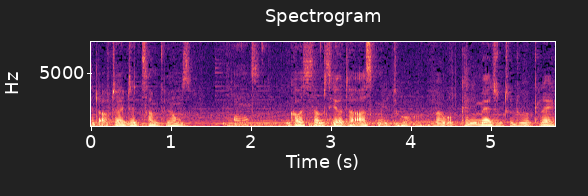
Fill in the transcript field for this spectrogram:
and after I did some films Yes. because some theater asked me to, if I can imagine to do a play,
